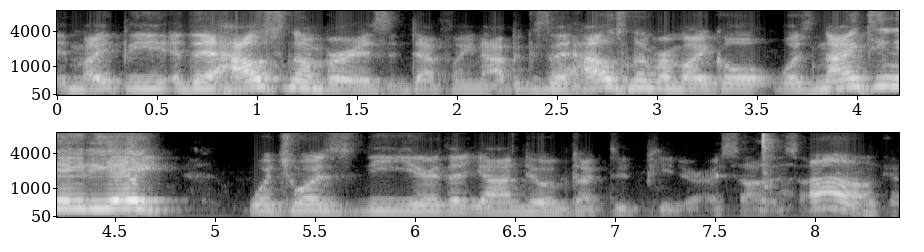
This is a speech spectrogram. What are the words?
it might be the house number is definitely not because the house number, Michael, was 1988, which was the year that Yondu abducted Peter. I saw this. Oh, okay.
